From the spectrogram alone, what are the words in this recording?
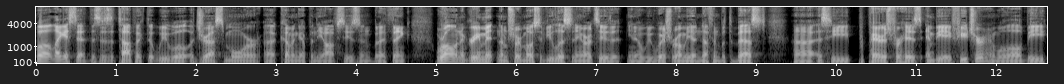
Well, like I said, this is a topic that we will address more uh, coming up in the off season. But I think we're all in agreement, and I'm sure most of you listening are too, that you know we wish Romeo nothing but the best uh, as he prepares for his NBA future, and we'll all be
